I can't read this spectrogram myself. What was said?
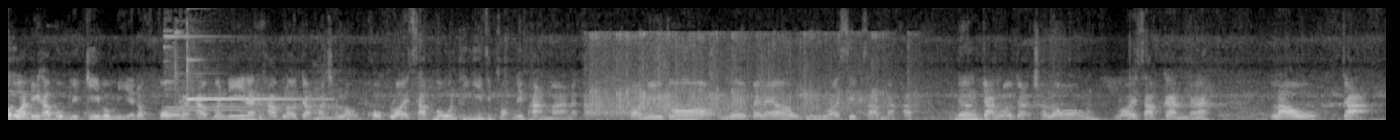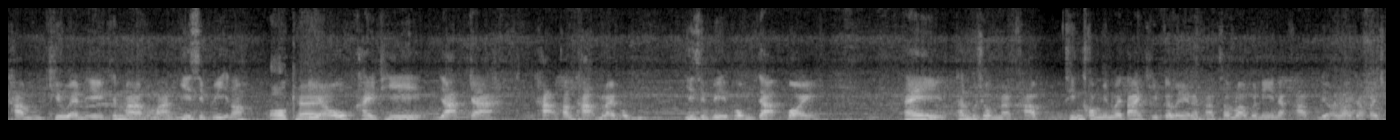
สวัสดีครับผมลิกกี้บะหมี่นโปนะครับวันนี้นะครับเราจะมาฉลองครบร้อยซับเมื่อวันที่ 22 ที่ผ่านมานะครับตอนนี้ก็เลยไปแล้ว 110 ซับนะครับเนื่องจากเราจะฉลองร้อยซับกันนะ เราจะทำ Q&A ขึ้นมาประมาณ 20 วิเนาะ Okay. เดี๋ยวใครที่อยากจะถามคำถามอะไรผม 20 วิผมจะปล่อยให้ท่านผู้ชมนะครับ ทิ้งคอมเมนต์ไว้ใต้คลิปกันเลยนะครับสำหรับวันนี้นะครับ เดี๋ยวเราจะไปฉ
